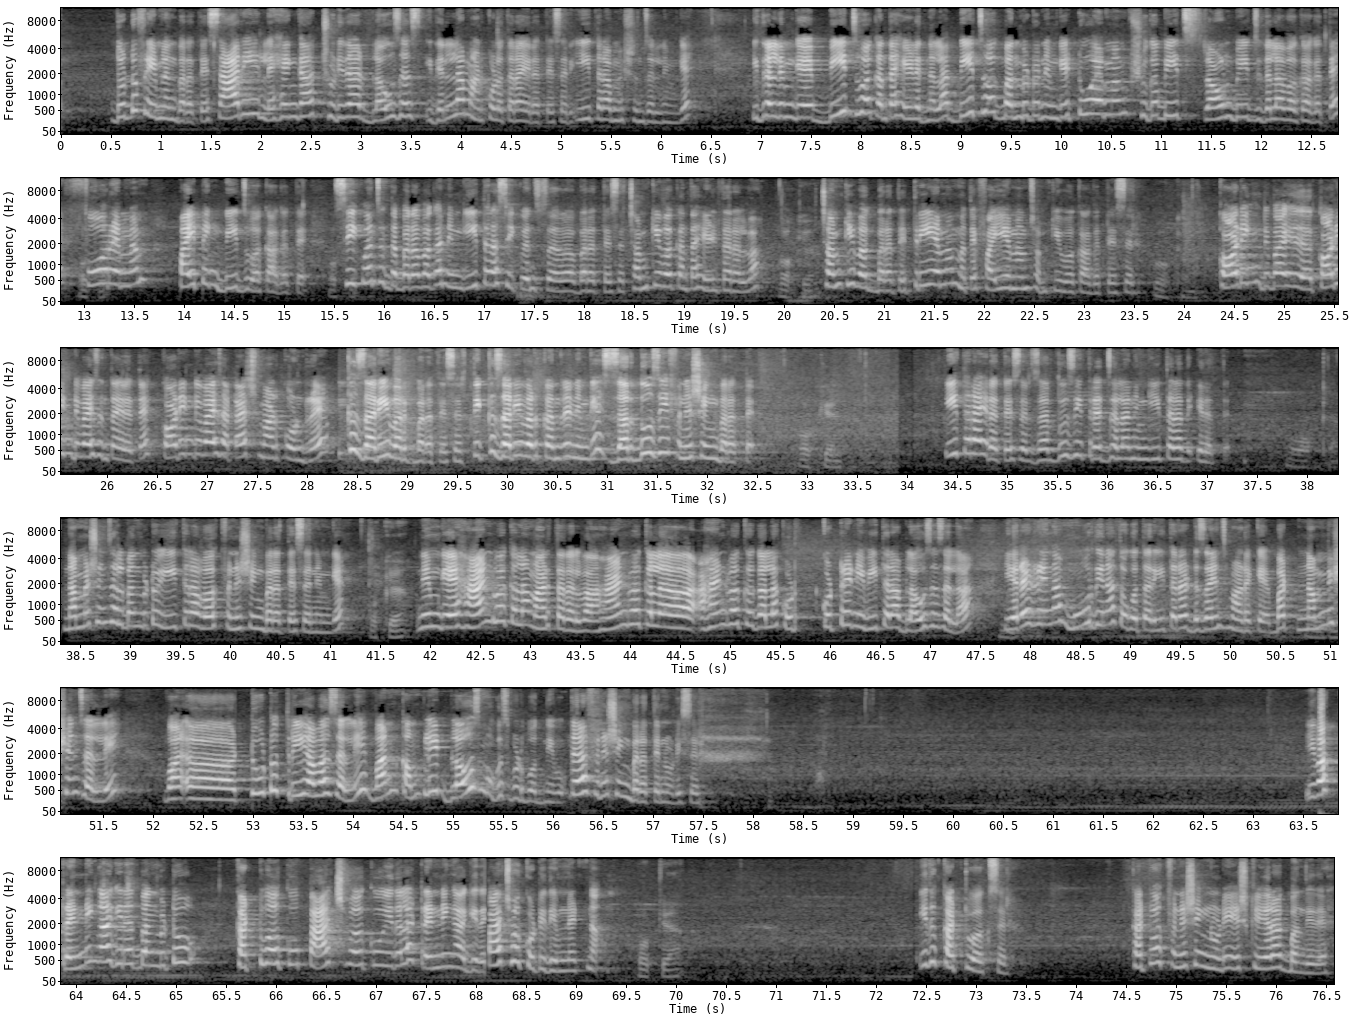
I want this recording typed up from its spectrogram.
ದೊಡ್ಡ ಫ್ರೇಮ್ ಲೆಂತ್ ಬರುತ್ತೆ. ಸಾರಿ ಲೆಹೆಂಗಾ ಚೂಡಿದಾರ್ ಬ್ಲೌಸಸ್ ಇದೆಲ್ಲ ಮಾಡ್ಕೊಳ್ಳೋ ಥರ ಇರುತ್ತೆ ಸರ್ ಈ ಥರ ಮಿಷನ್ಸಲ್ಲಿ ನಿಮಗೆ. ಇದರಲ್ಲಿ ನಿಮಗೆ ಬೀಚ್ ವರ್ಕ್ ಅಂತ ಹೇಳಿದ್ನಲ್ಲ ಬೀಚ್ ವರ್ಕ್ ಬಂದ್ಬಿಟ್ಟು ನಿಮಗೆ two M M sugar beads round beads ಇದೆಲ್ಲ ವರ್ಕ್ ಆಗುತ್ತೆ. Four M M piping beads work ಆಗುತ್ತೆ. ಸೀಕ್ವೆನ್ಸ್ ಅಂತ ಬರೋವಾಗ ನಿಮ್ಗೆ ಈ ತರ ಸೀಕ್ವೆನ್ಸ್ ಬರುತ್ತೆ ಸರ್. ಚಮ್ಕಿ ವರ್ಕ್ ಅಂತ ಹೇಳ್ತಾರಲ್ವಾ? ಚಮ್ಕಿ ವರ್ಕ್ ಬರುತ್ತೆ. ತ್ರೀ ಎಂ ಎಂ ಮತ್ತೆ ಫೈವ್ ಎಂ ಎಂ ಚಮ್ಕಿ ವರ್ಕ್ ಆಗುತ್ತೆ sir. Cording device cording device ಅಂತ ಇರುತ್ತೆ. ಕಾರ್ಡಿಂಗ್ ಡಿವೈಸ್ ಅಟ್ಯಾಚ್ ಮಾಡ್ಕೊಂಡ್ರೆ ತಿಕ್ ಝರಿ ವರ್ಕ್ ಬರುತ್ತೆ ಸರ್. ತಿಕ್ ಝರಿ ವರ್ಕ್ ಅಂದ್ರೆ ನಿಮಗೆ ಜರ್ದೂಸಿ ಫಿನಿಶಿಂಗ್ ಬರುತ್ತೆ. ಓಕೆ ಈ ತರ ಇರುತ್ತೆ ಸರ್. ಜರ್ದೂಸಿ ಥ್ರೆಡ್ಸ್ ಎಲ್ಲ ನಿಮ್ಗೆ ಈ ಥರದ್ದು ಇರುತ್ತೆ. ಓಕೆ ಮೆಷಿನ್ಸ್ ಅಲ್ಲಿ ಬಂದ್ಬಿಟ್ಟು ಈ ತರ ವರ್ಕ್ ಫಿನಿಶಿಂಗ್ ಬರುತ್ತೆ ಸರ್ ನಿಮಗೆ. ನಿಮ್ಗೆ ಹ್ಯಾಂಡ್ ವರ್ಕ್ ಎಲ್ಲ ಮಾಡ್ತಾರಲ್ವಾ? ಹ್ಯಾಂಡ್ ವರ್ಕ್ ಎಲ್ಲ ಹ್ಯಾಂಡ್ ವರ್ಕ್ಗೆಲ್ಲ ಎಲ್ಲ ಕೊಟ್ಟರೆ ನೀವು ಈ ತರ ಬ್ಲೌಸಸ್ ಎಲ್ಲ ಎರಡರಿಂದ ಮೂರು ದಿನ ತಗೋತಾರೆ ಈ ತರ ಡಿಸೈನ್ಸ್ ಮಾಡಕ್ಕೆ. ಬಟ್ ನಮ್ಮ ಮಿಷಿನ್ಸ್ ಅಲ್ಲಿ ಟೂ ಟು ತ್ರೀ ಅವರ್ಸಲ್ಲಿ ಒನ್ ಕಂಪ್ಲೀಟ್ ಬ್ಲೌಸ್ ಮುಗಿಸ್ಬಿಡ್ಬೋದು ನೀವು. ಈ ತರ ಫಿನಿಶಿಂಗ್ ಬರುತ್ತೆ ನೋಡಿ ಸರ್. ಇವಾಗ ಟ್ರೆಂಡಿಂಗ್ ಆಗಿರೋದು ಬಂದ್ಬಿಟ್ಟು ಕಟ್ ವರ್ಕು ಪ್ಯಾಚ್ ವರ್ಕು ಇದೆಲ್ಲ ಟ್ರೆಂಡಿಂಗ್ ಆಗಿದೆ. ಪ್ಯಾಚ್ ವರ್ಕ್ ಕೊಟ್ಟಿದ್ದೀವಿ ನೆಟ್ನ ಓಕೆ. ಇದು cut work sir cut work finishing ನೋಡಿ ಎಷ್ಟು ಕ್ಲಿಯರಾಗಿ ಬಂದಿದೆ.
